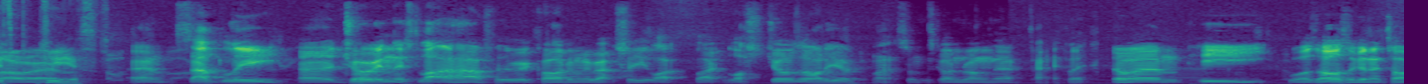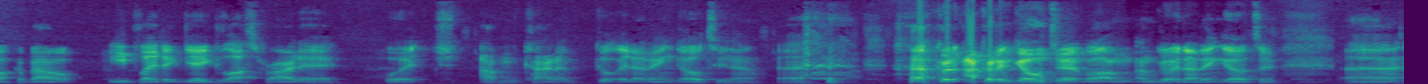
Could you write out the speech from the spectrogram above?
it's genius. Um, sadly, uh, during this latter half of the recording, we've actually like like lost Joe's audio. Like something's gone wrong there technically. So um, he was also going to talk about he played a gig last Friday, which I'm kind of gutted I didn't go to now. Uh, I could I couldn't go to it, but I'm, I'm gutted I didn't go to. Uh,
